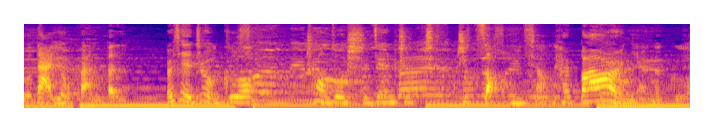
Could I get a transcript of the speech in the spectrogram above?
罗大佑版本。而且这首歌创作时间之之早，你想，它是八二年的歌，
